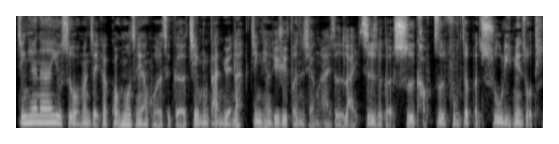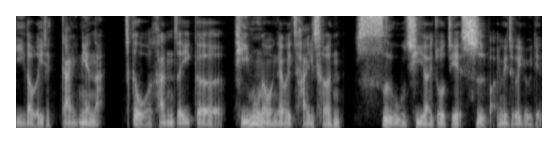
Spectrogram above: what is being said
今天呢，又是我们这个管我怎样活的这个节目单元啦。今天我继续分享还是来自这个《思考致富》这本书里面所提到的一些概念呐。这个我看这一个题目呢，我应该会拆成四五期来做解释吧，因为这个有一点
